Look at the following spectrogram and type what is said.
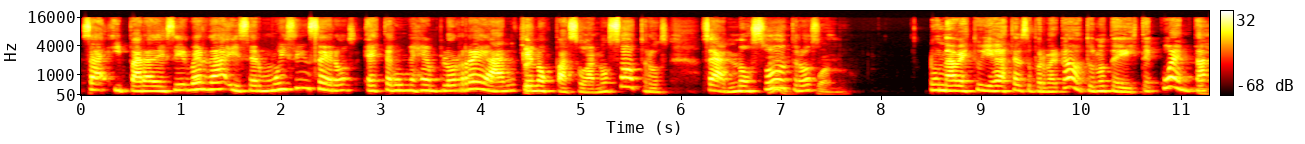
sea, y para decir verdad y ser muy sinceros, este es un ejemplo real que nos pasó a nosotros. O sea, nosotros una vez tú llegaste al supermercado, tú no te diste cuenta,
